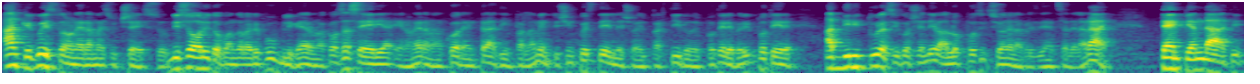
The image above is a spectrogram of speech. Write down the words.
anche questo non era mai successo. Di solito, quando la Repubblica era una cosa seria e non erano ancora entrati in Parlamento i 5 Stelle, cioè il partito del potere per il potere, addirittura si concedeva all'opposizione la presidenza della RAI. Tempi andati.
